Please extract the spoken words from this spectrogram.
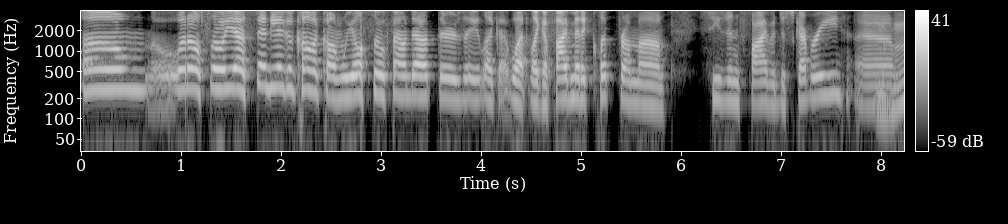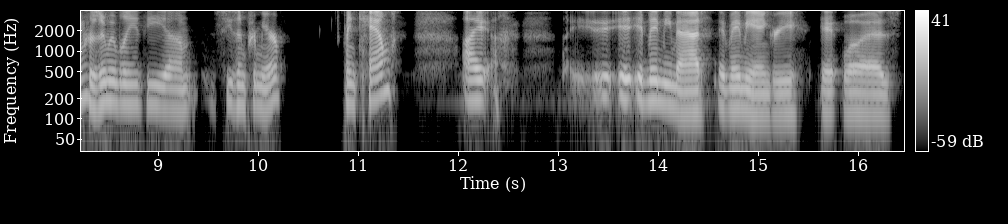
um, what else? So yeah, San Diego Comic Con. We also found out there's a like a what like a five minute clip from um, season five of Discovery, um, Mhm. presumably the um, season premiere. And Cam, I it, it made me mad. It made me angry. It was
